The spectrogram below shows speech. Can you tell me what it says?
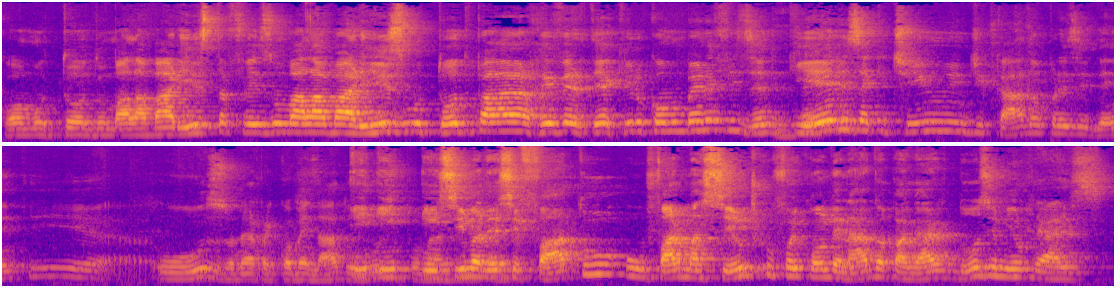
como todo malabarista, fez um malabarismo todo para reverter aquilo como um benefício, dizendo que eles é que tinham indicado ao presidente eh, o uso, né, recomendado o E, uso. em cima de- desse fato, o farmacêutico foi condenado a pagar 12 mil reais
